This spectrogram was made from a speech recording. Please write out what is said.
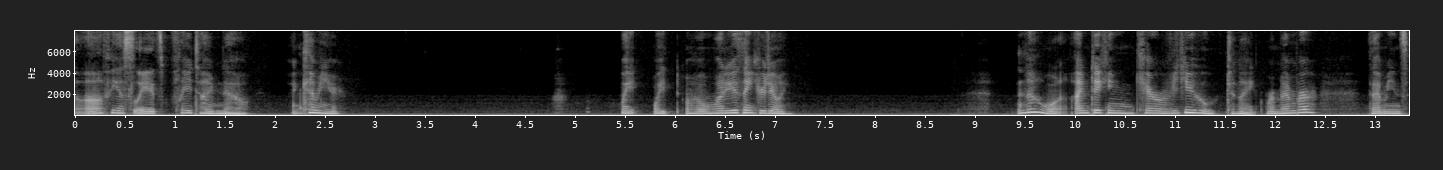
Obviously, it's playtime now. Come here. Wait, wait, what do you think you're doing? No, I'm taking care of you tonight, remember? That means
